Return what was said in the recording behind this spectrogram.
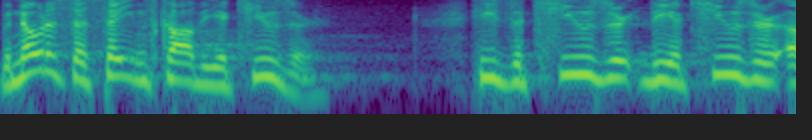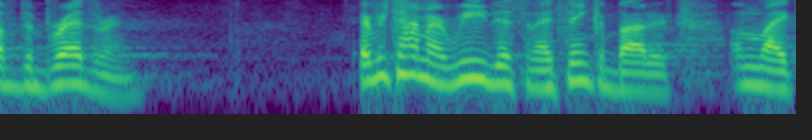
But notice that Satan's called the accuser. He's the accuser, the accuser of the brethren. Every time I read this and I think about it, I'm like,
